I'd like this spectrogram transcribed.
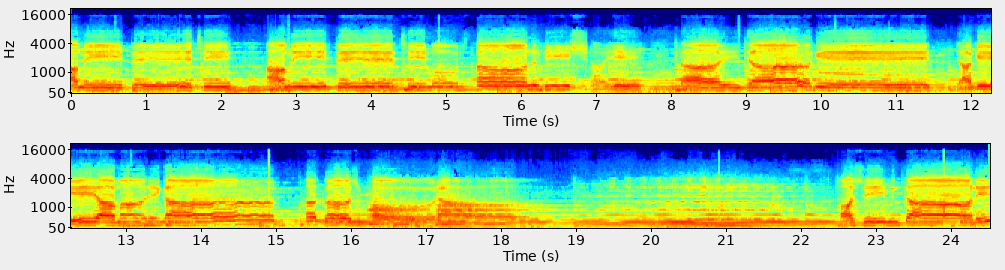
আমি পেয়েছি আমি পেয়েছি মোর স্থান বিষয়ে তাই জাগে জাগে আমার গান, আকাশ ভরা। অসীম কালে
